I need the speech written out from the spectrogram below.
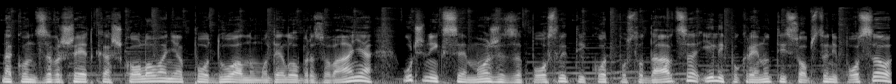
Nakon završetka školovanja po dualnom modelu obrazovanja, učenik se može zaposliti kod poslodavca ili pokrenuti sobstveni posao,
